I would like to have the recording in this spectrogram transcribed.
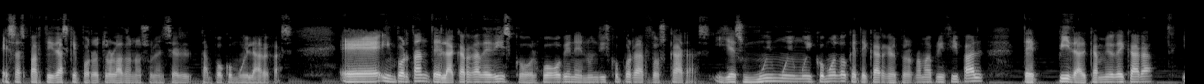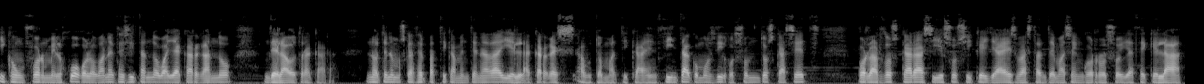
esas partidas que por otro lado no suelen ser tampoco muy largas. Eh, importante, la carga de disco. El juego viene en un disco por las dos caras y es muy muy muy cómodo que te cargue el programa principal, te pida el cambio de cara y conforme el juego lo va necesitando vaya cargando de la otra cara. No tenemos que hacer prácticamente nada y la carga es automática. En cinta, como os digo, son dos cassettes por las dos caras y eso sí que ya es bastante más engorroso y hace que la,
